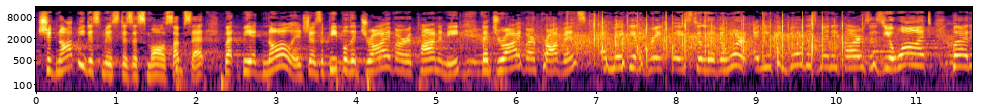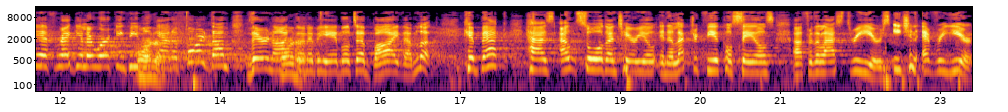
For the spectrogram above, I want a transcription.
should not be dismissed as a small subset, but be acknowledged as the people that drive our economy, that drive our province, and make it a great place to live and work. And you can build as many cars as you want, but if regular working people Order. can't afford them, they're not going to be able to buy them. Look, Quebec has outsold Ontario in electric vehicle sales uh, for the last three years, each and every year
